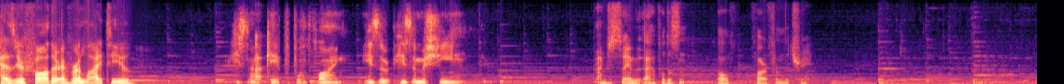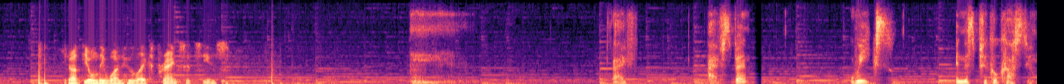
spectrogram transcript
Has your father ever lied to you? He's not Uh, capable of lying. He's a he's a machine. I'm just saying that apple doesn't fall far from the tree. You're not the only one who likes pranks, it seems. I've I've spent weeks in this pickle costume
